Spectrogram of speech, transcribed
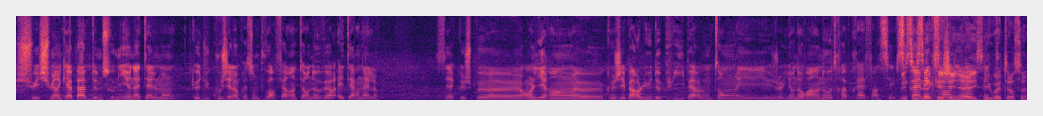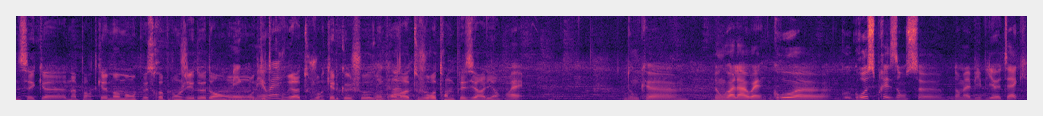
Je suis, je suis incapable de me souvenir. Il y en a tellement que du coup, j'ai l'impression de pouvoir faire un turnover éternel. C'est-à-dire que je peux euh, en lire un euh, que j'ai pas lu depuis hyper longtemps et il y en aura un autre après. Enfin, c'est, c'est c'est quand même ça qui est génial avec Bill Watterson, c'est qu'à n'importe quel moment, on peut se replonger dedans, Mais- on mais ouais. découvrira toujours quelque chose, Mais on prendra toujours autant de plaisir à lire. Ouais. Donc, euh, donc voilà, ouais. Gros, euh, grosse présence dans ma bibliothèque.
